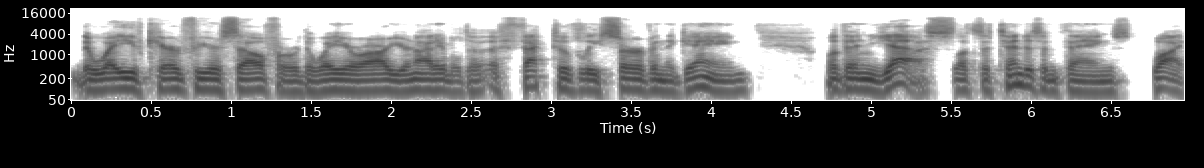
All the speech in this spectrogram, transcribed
the way you've cared for yourself or the way you are, you're not able to effectively serve in the game, well, then yes, let's attend to some things. Why?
